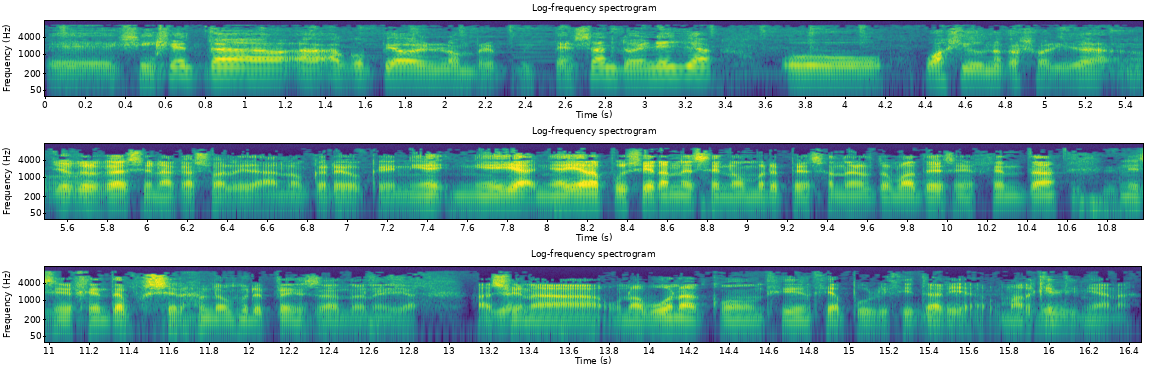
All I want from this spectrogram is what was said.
eh, Singenta ha, copiado el nombre pensando en ella o, ha sido una casualidad. Yo creo que ha sido una casualidad, no creo que ni, ni ella ni ella la pusieran ese nombre pensando en el tomate de Singenta, ni Singenta pusiera el nombre pensando en ella. Ha sido una, una buena conciencia publicitaria, marketingiana.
